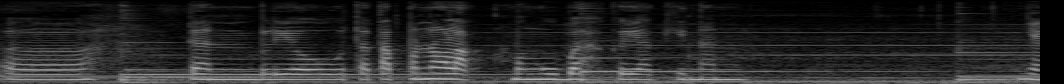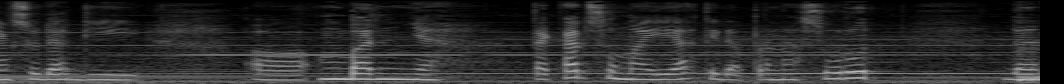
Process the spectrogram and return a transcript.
Uh, dan beliau tetap menolak mengubah keyakinan yang sudah diembannya uh, tekad Sumayyah tidak pernah surut dan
